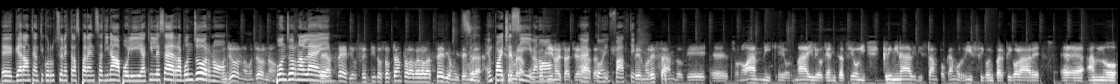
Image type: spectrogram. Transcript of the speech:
eh, garante anticorruzione e trasparenza di Napoli, Achille Serra, buongiorno. Buongiorno, buongiorno. Buongiorno a lei. Eh, assedio, ho sentito soltanto la parola assedio, mi sembra sì, è un po' eccessiva, un no? Un pochino esagerata. Ecco, sì. infatti. Fermo restando che eh, sono anni che ormai le organizzazioni criminali di stampo camorristico in particolare eh, hanno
